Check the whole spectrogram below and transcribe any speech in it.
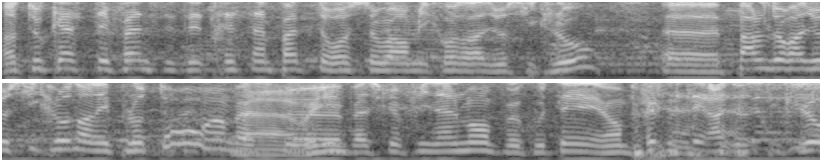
En tout cas, Stéphane, c'était très sympa de te recevoir au micro de Radio Cyclo. Euh, parle de Radio Cyclo dans les pelotons, hein, parce, Bah que, oui. parce que finalement, on peut écouter, on peut écouter Radio Cyclo.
